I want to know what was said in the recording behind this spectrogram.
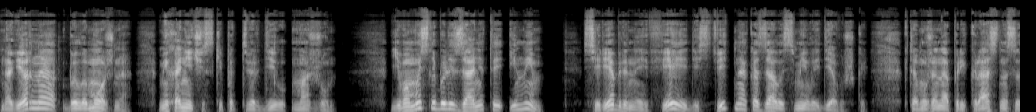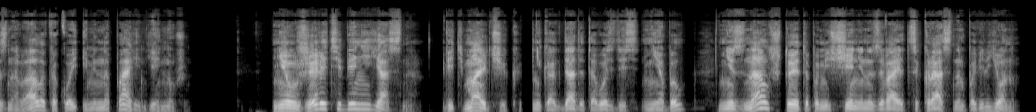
Наверное, было можно, механически подтвердил Мажун. Его мысли были заняты иным. Серебряная фея действительно оказалась милой девушкой. К тому же она прекрасно сознавала, какой именно парень ей нужен. Неужели тебе не ясно? Ведь мальчик никогда до того здесь не был, не знал, что это помещение называется красным павильоном,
